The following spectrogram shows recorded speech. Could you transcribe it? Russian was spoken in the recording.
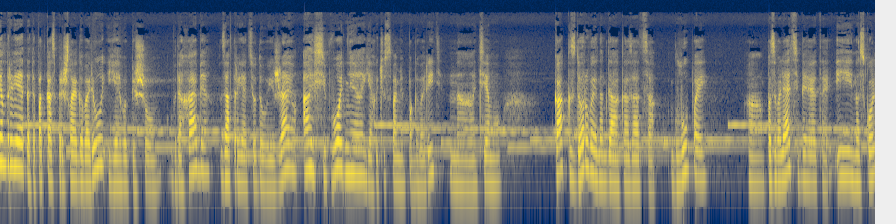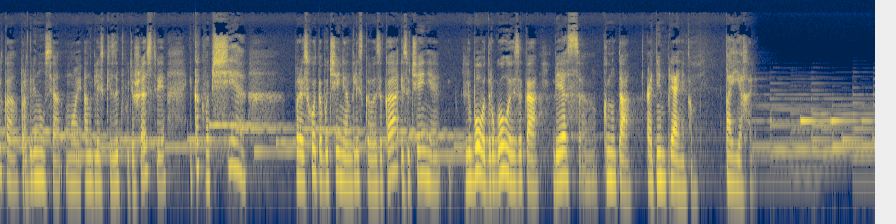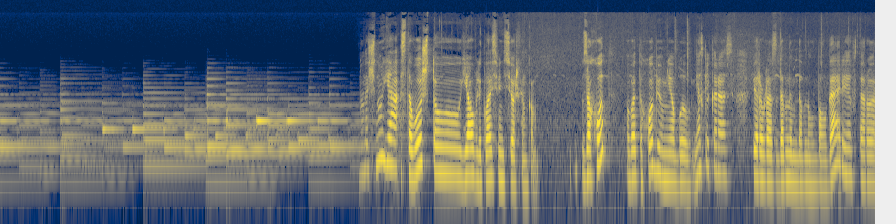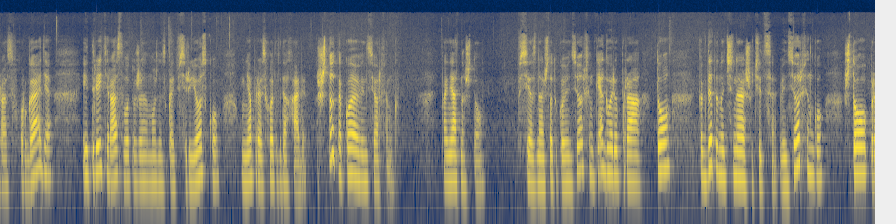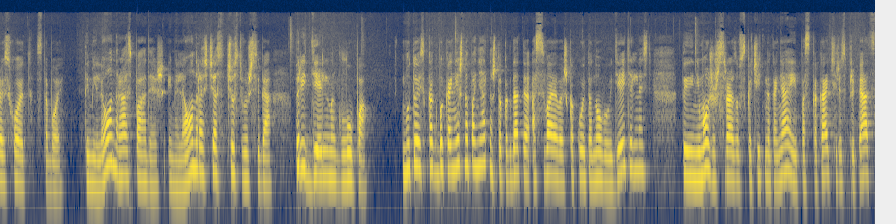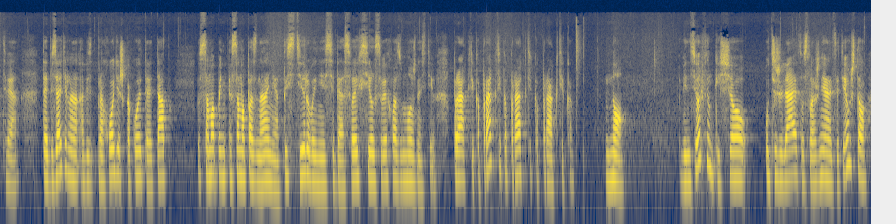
Всем привет! Это подкаст «Пришла и говорю», и я его пишу в Дахабе. Завтра я отсюда уезжаю, а сегодня я хочу с вами поговорить на тему «Как здорово иногда оказаться глупой, а, позволять себе это, и насколько продвинулся мой английский язык в путешествии, и как вообще происходит обучение английского языка, изучение любого другого языка без э, кнута, одним пряником. Поехали! Ну, начну я с того, что я увлеклась виндсерфингом. Заход в это хобби у меня был несколько раз. Первый раз давным-давно в Болгарии, второй раз в Хургаде — и третий раз, вот уже, можно сказать, в серьезку у меня происходит в Дахабе. Что такое виндсерфинг? Понятно, что все знают, что такое виндсерфинг. Я говорю про то, когда ты начинаешь учиться виндсерфингу, что происходит с тобой. Ты миллион раз падаешь и миллион раз чувствуешь себя предельно глупо. Ну, то есть, как бы, конечно, понятно, что когда ты осваиваешь какую-то новую деятельность, ты не можешь сразу вскочить на коня и поскакать через препятствия. Ты обязательно проходишь какой-то этап самопознания, тестирования себя, своих сил, своих возможностей. Практика, практика, практика, практика. Но виндсерфинг еще утяжеляется, усложняется тем, что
